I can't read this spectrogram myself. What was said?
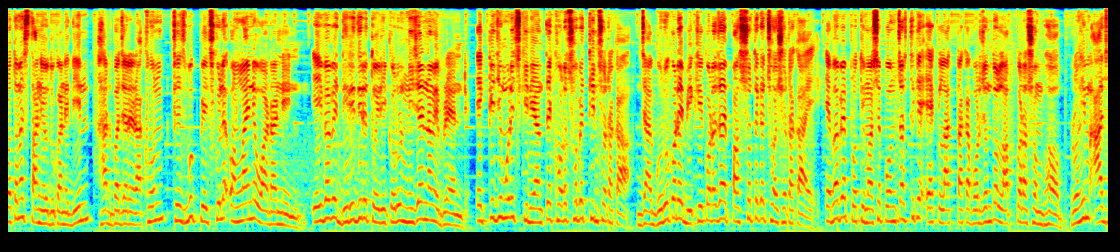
প্রথমে স্থানীয় দোকানে দিন, হাট বাজারে রাখুন, ফেসবুক পেজ খুলে অনলাইনে অর্ডার নিন। এইভাবে ধীরে ধীরে তৈরি করুন নিজের নামে ব্র্যান্ড। এক কেজি মরিচ কিনে আনতে খরচ হবে তিনশো টাকা, যা গুঁড়ো করে বিক্রি করা যায় পাঁচশো থেকে ছয়শো টাকায়। এভাবে প্রতি মাসে পঞ্চাশ থেকে এক লাখ টাকা পর্যন্ত লাভ করা সম্ভব। রহিম আজ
